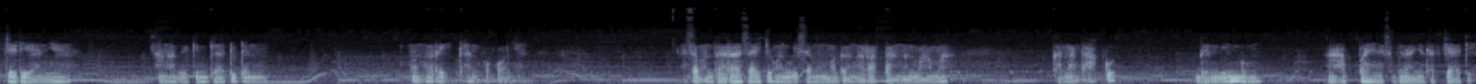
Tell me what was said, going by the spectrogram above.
Kejadiannya sangat bikin gaduh dan mengerikan pokoknya. Sementara saya cuma bisa memegang erat tangan mama karena takut dan bingung apa yang sebenarnya terjadi.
